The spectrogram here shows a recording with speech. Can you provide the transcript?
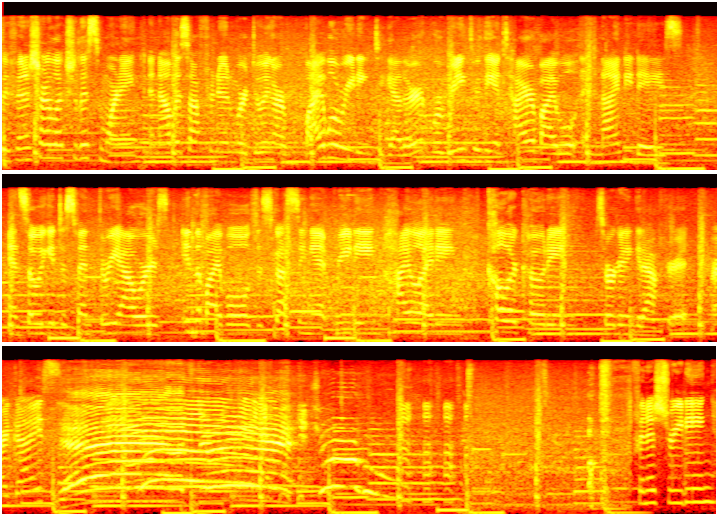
So we finished our lecture this morning and now this afternoon we're doing our Bible reading together. We're reading through the entire Bible in 90 days and so we get to spend three hours in the Bible discussing it, reading, highlighting, color coding. So we're gonna get after it. All right guys? yeah, Finished reading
